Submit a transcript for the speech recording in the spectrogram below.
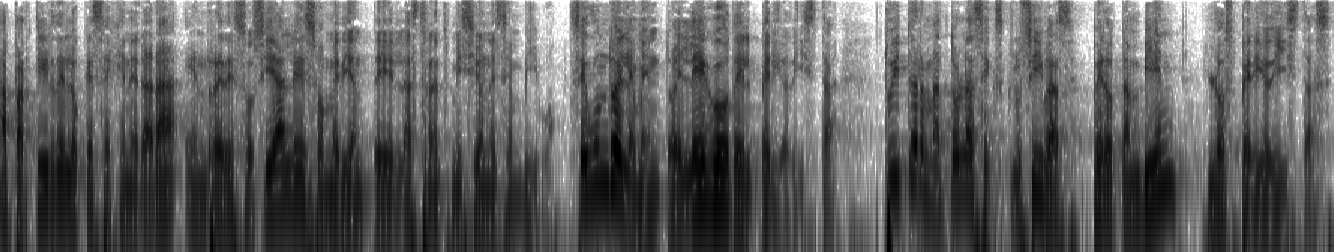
a partir de lo que se generará en redes sociales o mediante las transmisiones en vivo. Segundo elemento, el ego del periodista. Twitter mató las exclusivas, pero también los periodistas.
